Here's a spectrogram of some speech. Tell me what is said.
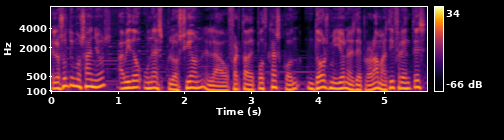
En los últimos años ha habido una explosión en la oferta de podcast con 2 millones de programas diferentes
